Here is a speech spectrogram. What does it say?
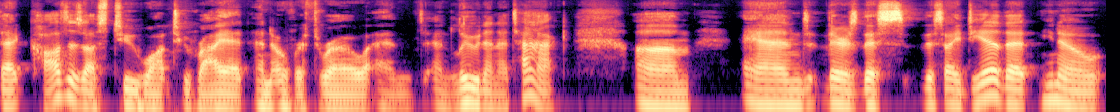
that causes us to want to riot and overthrow and and loot and attack. Um, and there's this this idea that you know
